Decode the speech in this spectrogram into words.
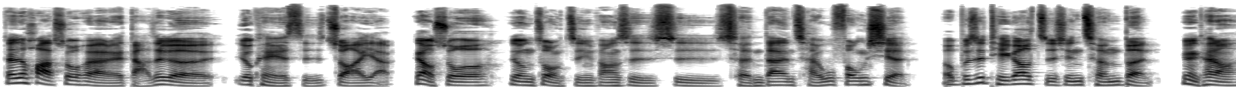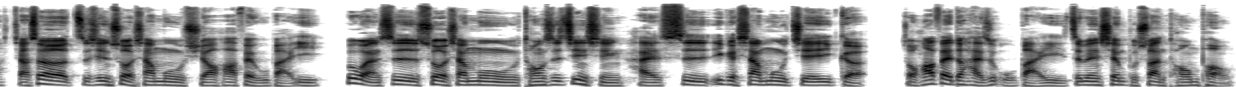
但是话说回来，打这个有可能也只是抓痒。要说用这种执行方式是承担财务风险，而不是提高执行成本。因为你看哦，假设执行所有项目需要花费五百亿，不管是所有项目同时进行，还是一个项目接一个，总花费都还是五百亿。这边先不算通膨，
